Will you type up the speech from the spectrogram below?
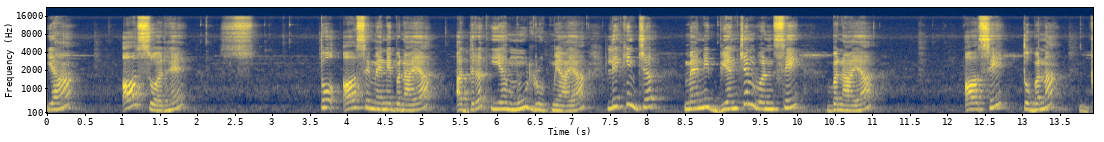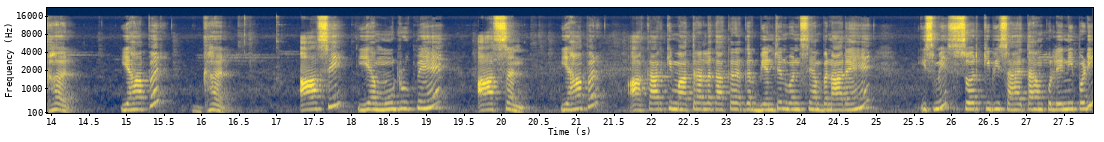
यहाँ, अस्वर है तो अ से मैंने बनाया अदरक, यह मूल रूप में आया। लेकिन जब मैंने व्यंजन वर्ण से बनाया, अ से तो बना घर। यहाँ पर घर। आ से, यह मूल रूप में है, आसन। यहाँ पर आकार की मात्रा लगाकर अगर व्यंजन वर्ण से हम बना रहे हैं, इसमें स्वर की भी सहायता हमको लेनी पड़ी।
